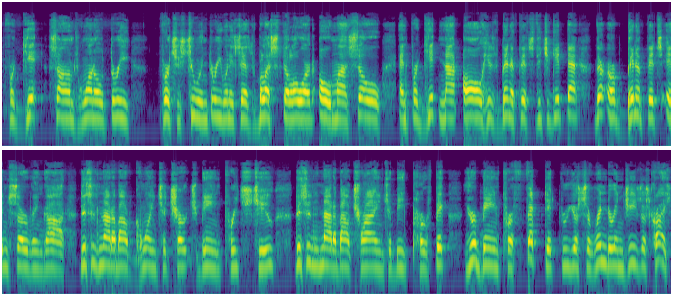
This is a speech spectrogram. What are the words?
forget Psalms 103 verses 2 and 3 when it says, Bless the Lord, O my soul, and forget not all his benefits. Did you get that? There are benefits in serving God. This is not about going to church being preached to. This is not about trying to be perfect. You're being perfected through your surrender in Jesus Christ.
